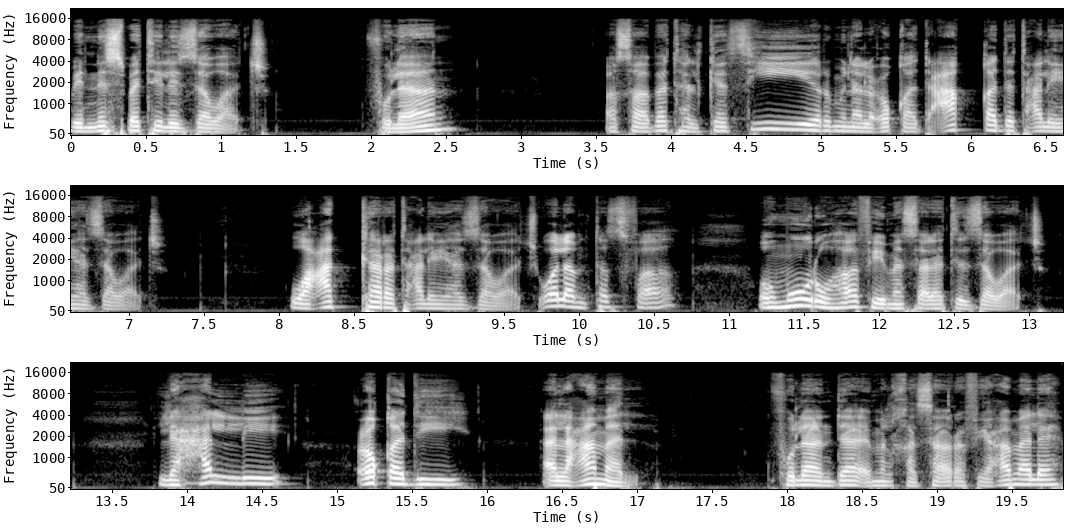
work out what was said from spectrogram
بالنسبة للزواج. فلان أصابتها الكثير من العقد عقدت عليها الزواج. وعكرت عليها الزواج ولم تصفى أمورها في مسألة الزواج. لحل عقد العمل فلان دائم الخسارة في عمله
